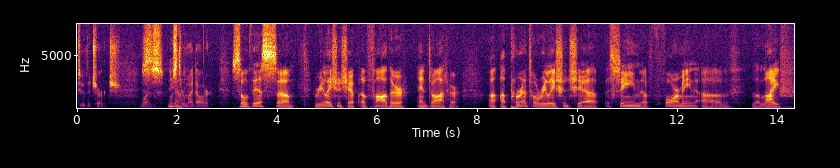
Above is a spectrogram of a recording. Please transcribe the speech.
to the church. Was was yeah. through my daughter. So this um, relationship of father and daughter, uh, a parental relationship, seeing the forming of the life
